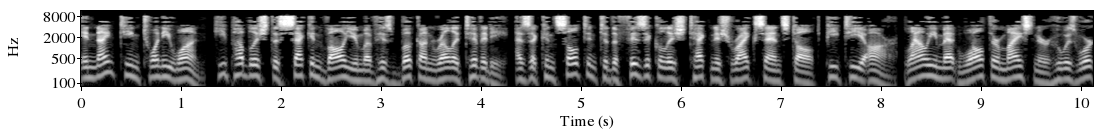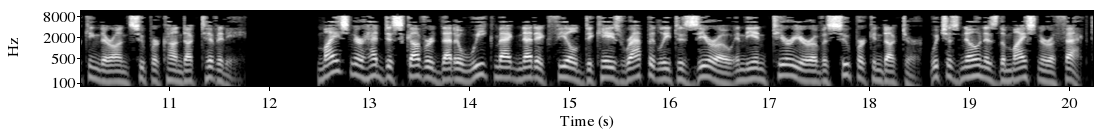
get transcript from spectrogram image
In 1921, he published the second volume of his book on relativity. As a consultant to the Physikalische Technische Reichsanstalt (PTR), Laue met Walther Meissner, who was working there on superconductivity. Meissner had discovered that a weak magnetic field decays rapidly to zero in the interior of a superconductor, which is known as the Meissner effect.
